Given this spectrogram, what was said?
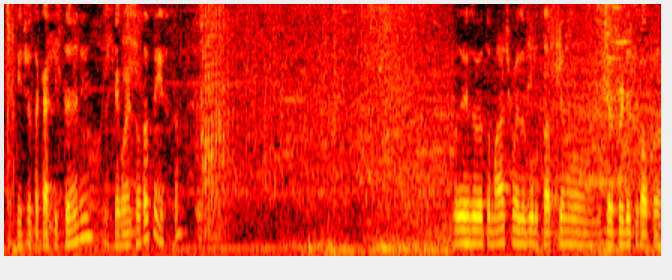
Aqui a gente vai atacar a Kitane. Aqui a guarnição tá tensa, tá? Poderia resolver automático, mas eu vou lutar porque eu não quero perder tropa.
